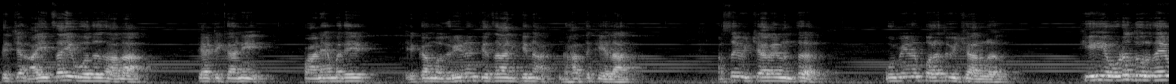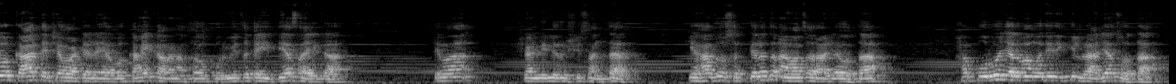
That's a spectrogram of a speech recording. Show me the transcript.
त्याच्या आईचाही वध झाला. त्या ठिकाणी पाण्यामध्ये एका मगरीनं तिचा आणखीन घात केला. असं विचारल्यानंतर उमेनं परत विचारलं की एवढं दुर्दैव का त्याच्या वाट्याला यावं? काय कारण असावं? पूर्वीचा काही इतिहास आहे का? तेव्हा शांडिल्य ऋषी सांगतात की हा जो सत्यरथ नावाचा राजा होता हा पूर्वजन्मामध्ये देखील राजाच होता.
